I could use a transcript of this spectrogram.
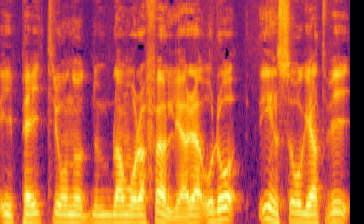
i Patreon och bland våra följare. Och då insåg jag att vi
